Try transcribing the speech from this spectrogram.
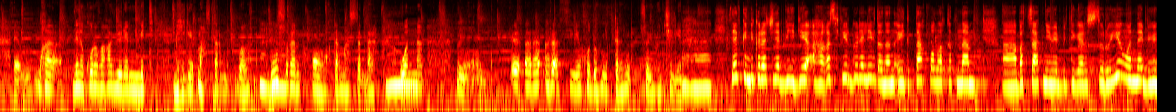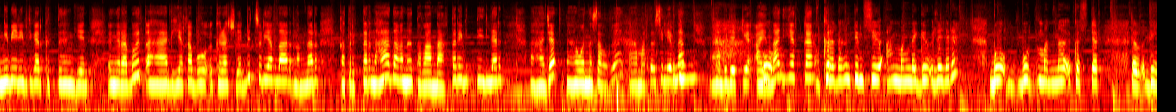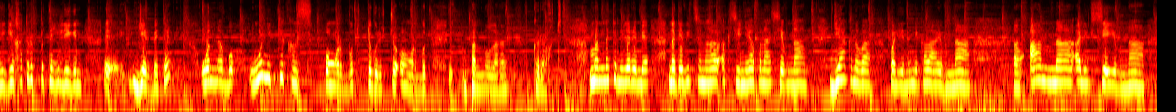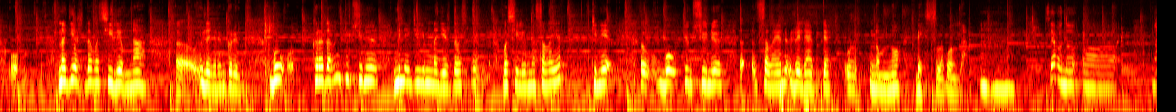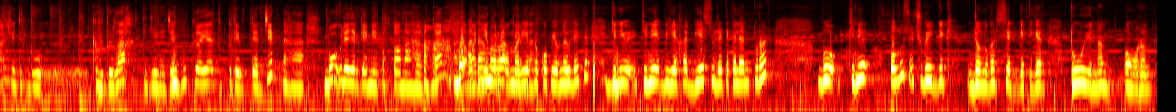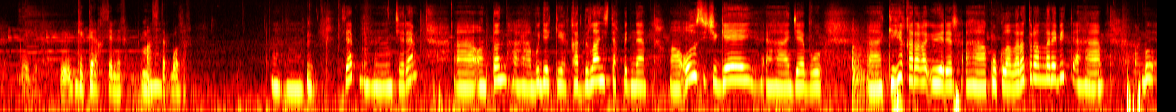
Винокуровага үйренмит биге мастер болот. Усуран оңоктар мастердар. Онна Россия художниктарын союгун чилен. Сәп күнді көрәчілер биге ағаға сефир гөләлевд, онан ыйтықтақ болақытына WhatsApp номер бітігер сұруйын, онна бүгінгі бері бітігер кіттігін ден ыңырабыт, бігеға бұл көрәчілер бит сұриялар, намнар қатырықтар наға дағыны таланнақтар ебіттейлер. Жап, онна салғы, Марта Васильевна, бұл деке айынан еққа. Кырадағын түмсі анмаңнайғы үлелері, бұл манна көстер биге қатырып бітнейлеген гербеті. Онна бу 12 кыз оңорбут, төгүрүччө оңорбут панноларын көрөкт. Манна кенелер эме Наговицына Аксинья Афанасьевна, Дьяконова Полина Николаевна, Анна Алексеевна, Надежда Васильевна үлелерин көрөбүт. Бу кырадагын түпсүнү мен эжейим Надежда Васильевна Салайыр кини бу түмсүнү салаян үлеләбите номно бесла болла. Сәп оны на чүйдік бұл кывытылах дегене же кыя туппутебиттер же бу үлелерге ме токтана хыкка бу адамова мария прокопьевна үлете кини кини биеха бес үлете келен турар бу кини олус үчүгейдик жонугар сергетигер туйунан оңорон кекераксенер мастер болор Сеп, черем. Онтон бу деки кардылан истекпедине олус ичигей же бу кихи карага үйерер куклалара тураллар эбит. Бу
